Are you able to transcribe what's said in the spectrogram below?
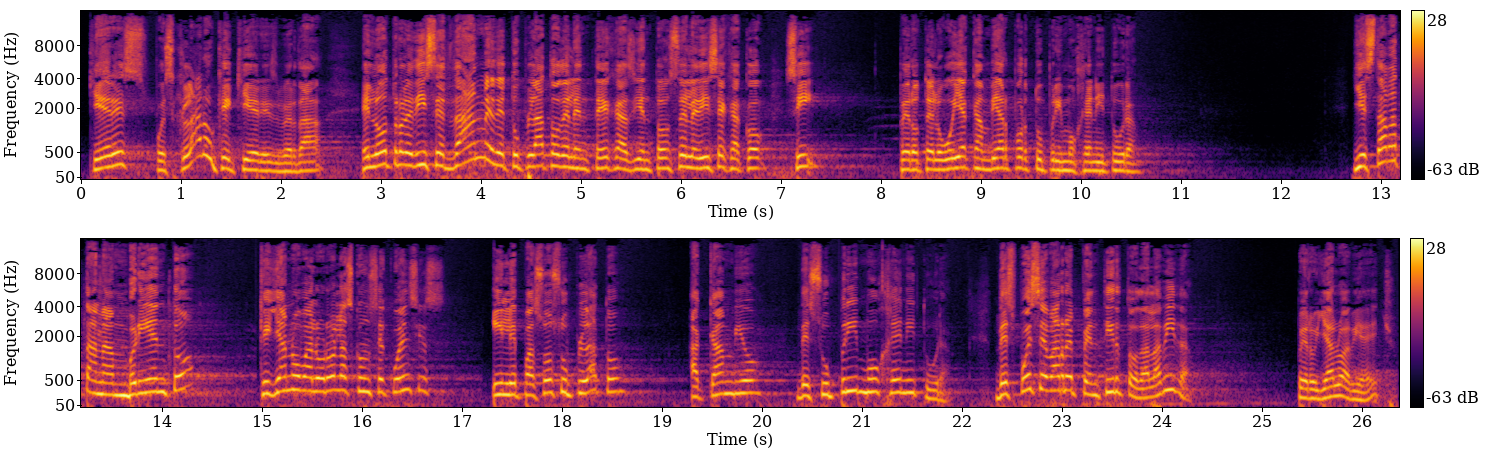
¿quieres? Pues claro que quieres, ¿verdad? El otro le dice, dame de tu plato de lentejas. Y entonces le dice Jacob, sí, pero te lo voy a cambiar por tu primogenitura. Y estaba tan hambriento que ya no valoró las consecuencias y le pasó su plato a cambio de su primogenitura. Después se va a arrepentir toda la vida, pero ya lo había hecho.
